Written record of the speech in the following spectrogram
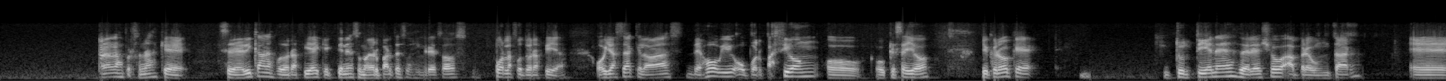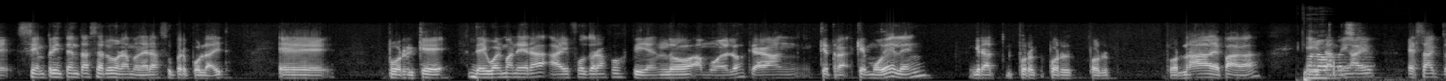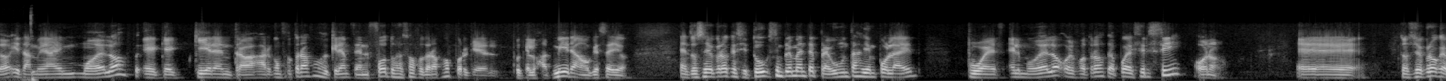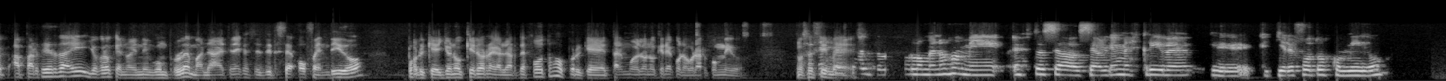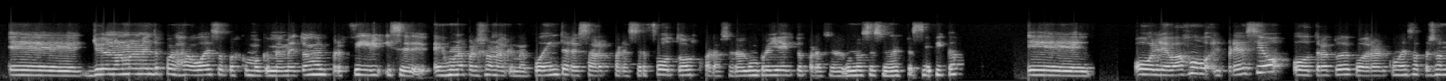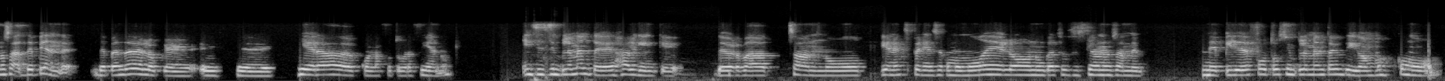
a las personas que se dedican a la fotografía y que tienen su mayor parte de sus ingresos por la fotografía, o ya sea que lo hagas de hobby o por pasión o, o qué sé yo, yo creo que tú tienes derecho a preguntar. Eh, siempre intenta hacerlo de una manera super polite, eh, porque de igual manera hay fotógrafos pidiendo a modelos que hagan, que, tra- que modelen por, por, por, por nada de paga. Y Bueno, también pues, hay, exacto, y también hay modelos eh, que quieren trabajar con fotógrafos o quieren tener fotos de esos fotógrafos porque, porque los admiran o qué sé yo. Entonces yo creo que si tú simplemente preguntas bien polite, pues el modelo o el fotógrafo te puede decir sí o no. Eh, entonces yo creo que a partir de ahí yo creo que no hay ningún problema. Nadie tiene que sentirse ofendido porque yo no quiero regalarte fotos o porque tal modelo no quiere colaborar conmigo. No sé si me... por lo menos a mí, este, sea, si alguien me escribe que, que quiere fotos conmigo, eh, yo normalmente pues hago eso, pues como que me meto en el perfil y es una persona que me puede interesar para hacer fotos, para hacer algún proyecto, para hacer alguna sesión específica, eh, o le bajo el precio o trato de cuadrar con esa persona, o sea, depende, depende de lo que este, quiera con la fotografía, ¿no? Y si simplemente es alguien que de verdad, o sea, no tiene experiencia como modelo, nunca ha hecho sesiones, o sea, me, me pide fotos simplemente, digamos, como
